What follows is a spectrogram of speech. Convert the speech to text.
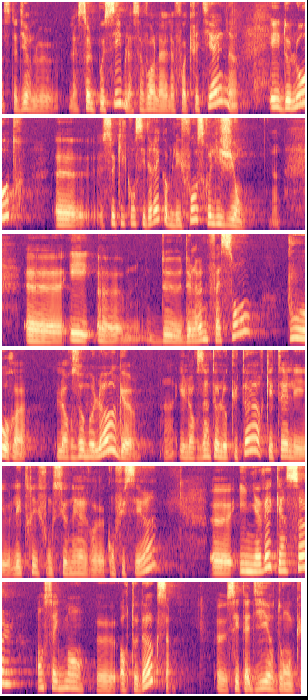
c'est-à-dire la seule possible, à savoir la, foi chrétienne, et de l'autre, euh, ce qu'ils considéraient comme les fausses religions. Euh, et euh, de, la même façon, pour leurs homologues hein, et leurs interlocuteurs, qui étaient les lettrés fonctionnaires confucéens, il n'y avait qu'un seul enseignement orthodoxe, c'est-à-dire donc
